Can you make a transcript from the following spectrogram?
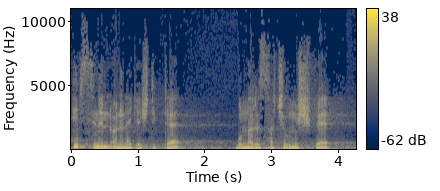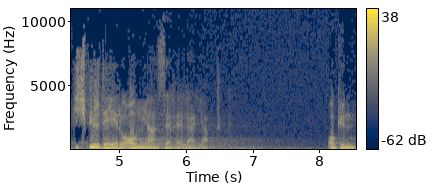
hepsinin önüne geçtik de bunları saçılmış ve hiçbir değeri olmayan zerreler yaptık. O gün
